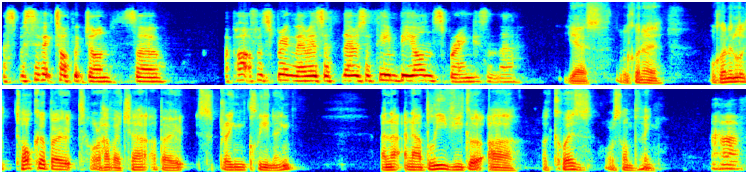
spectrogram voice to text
a specific topic, John. So apart from spring, there is a there is a theme beyond spring, isn't there? Yes, we're gonna we're gonna look, talk about or have a chat about spring cleaning, and I, and I believe you got a a quiz or something. I have.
